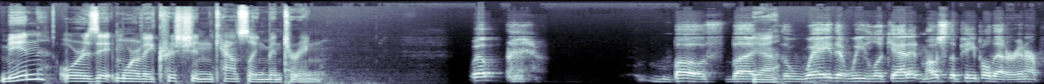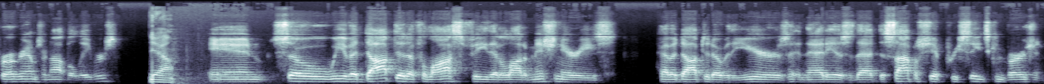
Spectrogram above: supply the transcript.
men, or is it more of a Christian counseling mentoring? Well, both, but yeah. the way that we look at it, most of the people that are in our programs are not believers. Yeah. And so we've adopted a philosophy that a lot of missionaries have adopted over the years, and that is that discipleship precedes conversion.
